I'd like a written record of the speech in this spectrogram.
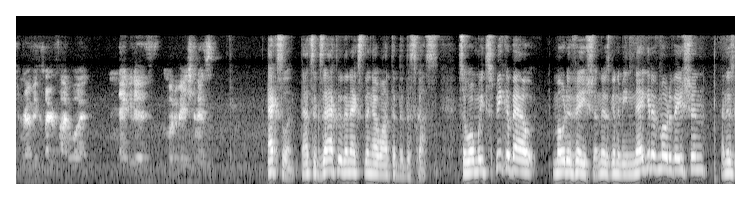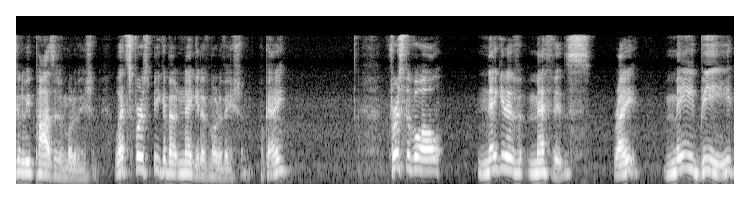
Can Rebbe clarify what negative motivation is? Excellent. That's exactly the next thing I wanted to discuss. So when we speak about motivation, there's going to be negative motivation and there's going to be positive motivation. Let's first speak about negative motivation, okay? First of all, negative methods, right, may be,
